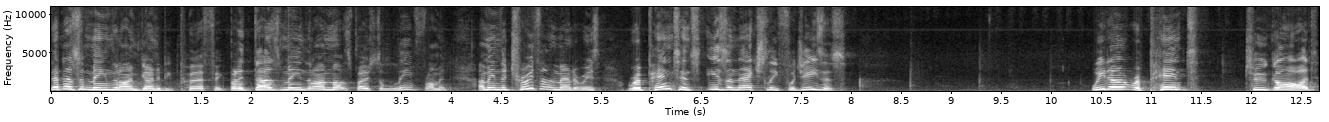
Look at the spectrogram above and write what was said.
That doesn't mean that I'm going to be perfect, but it does mean that I'm not supposed to live from it. I mean, the truth of the matter is, repentance isn't actually for Jesus. We don't repent to God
